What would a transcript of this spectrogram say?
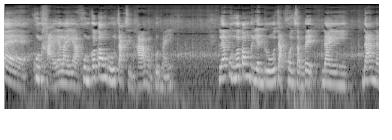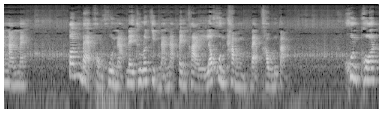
แต่คุณขายอะไรอะ คุณก็ต้องรู้จักสินค้าของคุณไหม แล้วคุณก็ต้องเรียนรู้จากคนสำเร็จในด้านนั้นๆไหมต้นแบบของคุณอะในธุรกิจนั้นอะเป็นใคร แล้วคุณทำแบบเขาหรือเปล่า คุณโพสต์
